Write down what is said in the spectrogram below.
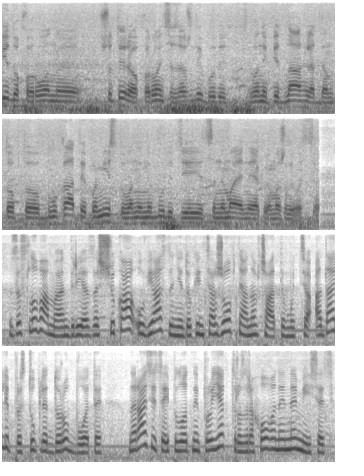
під охороною. Чотири охоронці завжди будуть вони під наглядом. Тобто блукати по місту вони не будуть і це немає ніякої можливості. За словами Андрія Защука, ув'язнені до кінця жовтня навчатимуться, а далі приступлять до роботи. Наразі цей пілотний проєкт розрахований на місяць.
